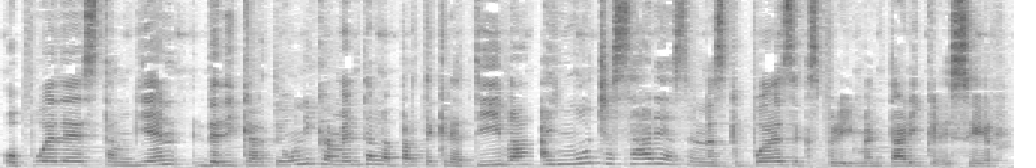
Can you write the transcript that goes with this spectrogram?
o puedes también dedicarte únicamente a la parte creativa. Hay muchas áreas en las que puedes experimentar y crecer,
